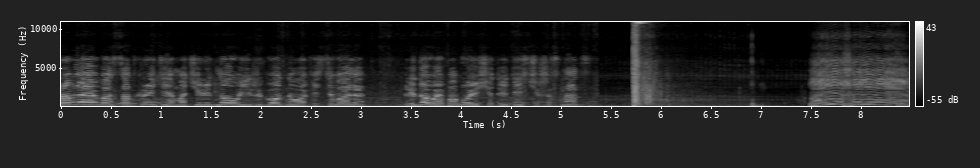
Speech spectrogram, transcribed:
Поздравляю вас с открытием очередного ежегодного фестиваля «Ледовое побоище-2016». Поехали!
